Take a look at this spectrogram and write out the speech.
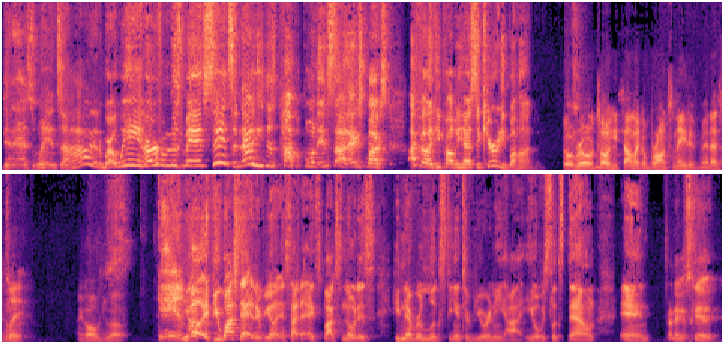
dead ass went into hiding, bro. We ain't heard from this man since, and now he just pop up on Inside Xbox. I feel like he probably has security behind him. So, real talk, he sound like a Bronx native, man. That's lit. I ain't gonna hold you up. Damn, Yo, if you watch that interview on Inside the Xbox, notice he never looks the interviewer in the eye. He always looks down and That nigga scared.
